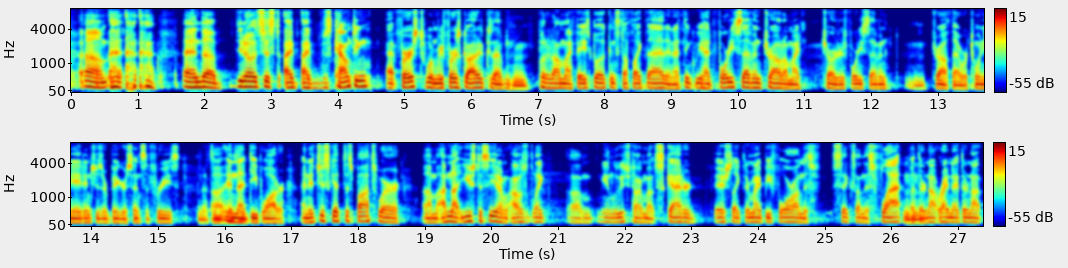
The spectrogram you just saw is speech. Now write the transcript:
Um, and uh, you know, it's just I I was counting at first when we first got it because I Mm-hmm. put it on my Facebook and stuff like that, and I think we had 47 trout on my charters, 47 Mm-hmm. trout that were 28 inches or bigger since the freeze uh, in that deep water, and it just get to spots where um, I'm not used to seeing them. I was like, um, me and Luis were talking about scattered fish. Like there might be four on this, six on this flat, but they're not right next. They're not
